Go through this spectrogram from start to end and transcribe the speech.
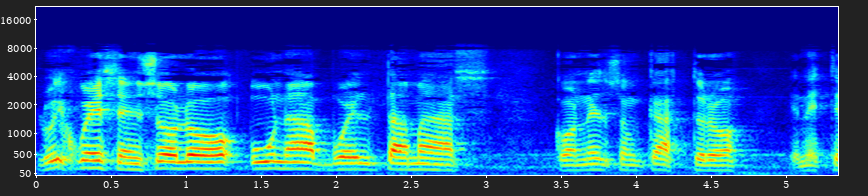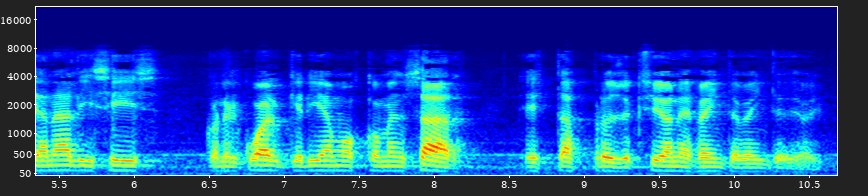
Luis Juez en solo una vuelta más con Nelson Castro en este análisis con el cual queríamos comenzar estas proyecciones 2020 de hoy.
